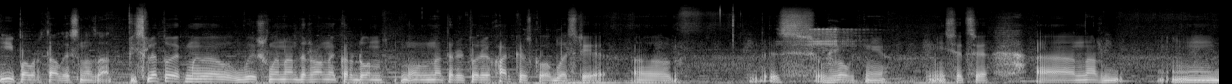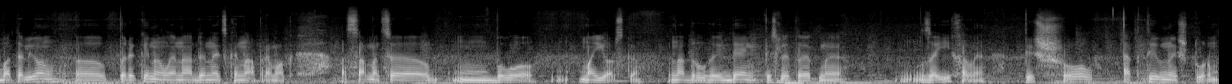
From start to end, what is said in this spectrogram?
і повертались назад. Після того, як ми вийшли на державний кордон ну, на території Харківської області, е, десь в жовтні місяці е, наш батальйон е, перекинули на Донецький напрямок. А саме це було Майорське. На другий день, після того, як ми заїхали, пішов активний штурм.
